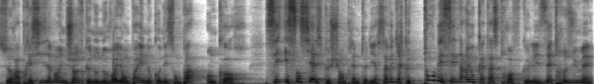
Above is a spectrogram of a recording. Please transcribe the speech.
sera précisément une chose que nous ne voyons pas et ne connaissons pas encore. C'est essentiel ce que je suis en train de te dire. Ça veut dire que tous les scénarios catastrophes que les êtres humains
